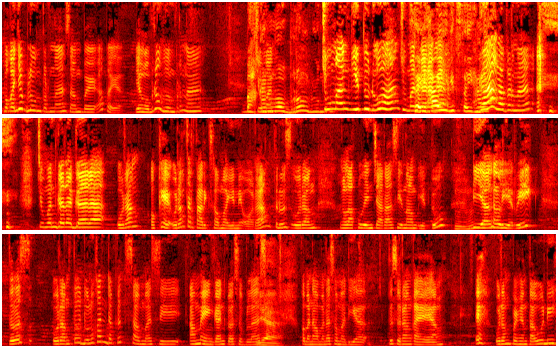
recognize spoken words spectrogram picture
pokoknya belum pernah sampai apa ya yang ngobrol belum pernah Bahkan Cuman- ngobrol belum. cuman gitu doang cuman Say gara-gara hi gitu, say hi. Nggak, nggak pernah cuman gara-gara orang oke orang tertarik sama ini orang terus orang ngelakuin cara sinam itu Hmm. dia ngelirik terus orang tuh dulu kan deket sama si Ameng kan kelas 11 Iya. ke mana-mana sama dia terus orang kayak yang eh orang pengen tahu nih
